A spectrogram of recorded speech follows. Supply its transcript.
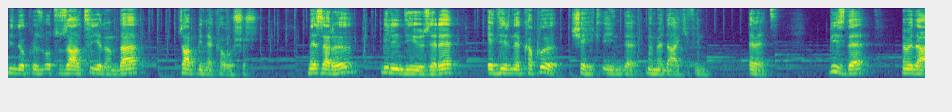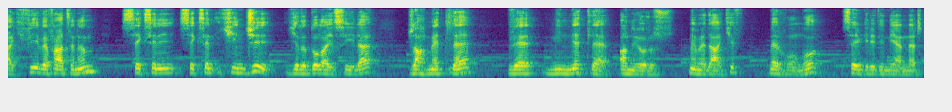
1936 yılında Rabbine kavuşur. Mezarı bilindiği üzere Edirne Kapı şehitliğinde Mehmet Akif'in. Evet, biz de Mehmet Akif'i vefatının 80, 82. yılı dolayısıyla rahmetle ve minnetle anıyoruz Mehmet Akif merhumu sevgili dinleyenler.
